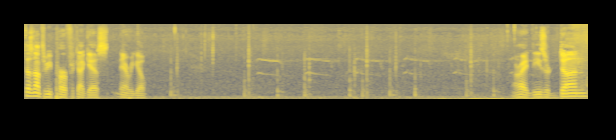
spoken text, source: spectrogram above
Doesn't have to be perfect, I guess. There we go. All right, these are done.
